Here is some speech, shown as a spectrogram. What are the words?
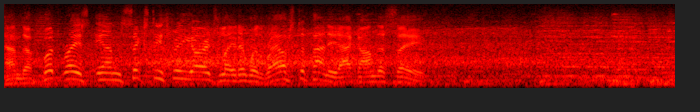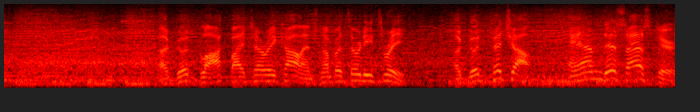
And the foot race ends 63 yards later with Ralph Stepaniak on the save. A good block by Terry Collins, number 33. A good pitch out and disaster.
